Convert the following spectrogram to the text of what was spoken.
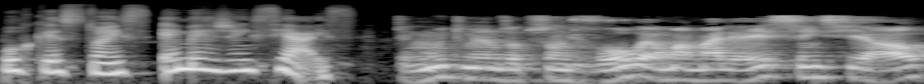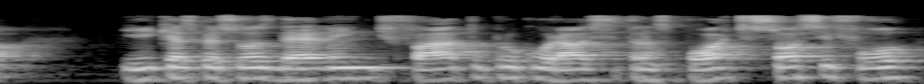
por questões emergenciais. Tem muito menos opção de voo, é uma malha essencial e que as pessoas devem, de fato, procurar esse transporte só se for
